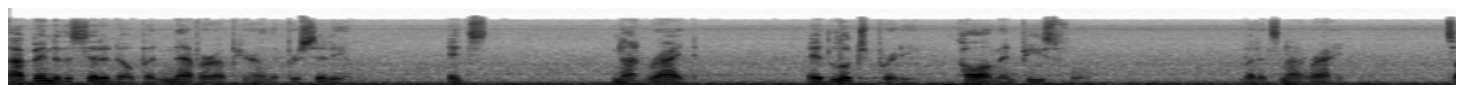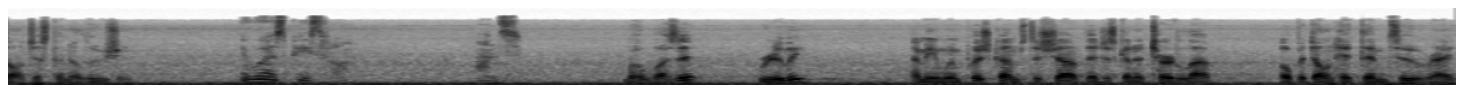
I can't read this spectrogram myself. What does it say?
I've been to the Citadel, but never up here on the Presidium. It's not right. It looks pretty, calm and peaceful. But it's not right. It's all just an illusion. It was peaceful. Once. What was it? Really? I mean, when push comes to shove, they're just gonna turtle up. Hope it don't hit them too, right?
